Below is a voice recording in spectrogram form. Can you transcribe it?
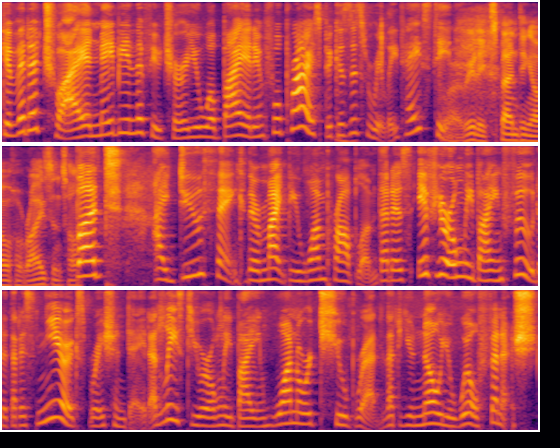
give it a try, and maybe in the future you will buy it in full price because it's really tasty. We're really expanding our horizons, huh? But I do think there might be one problem. That is, if you're only buying food that is near expiration date, at least you're only buying one or two bread that you know you will finish.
